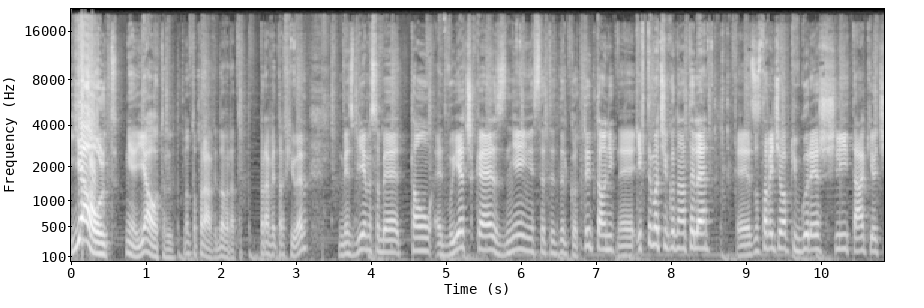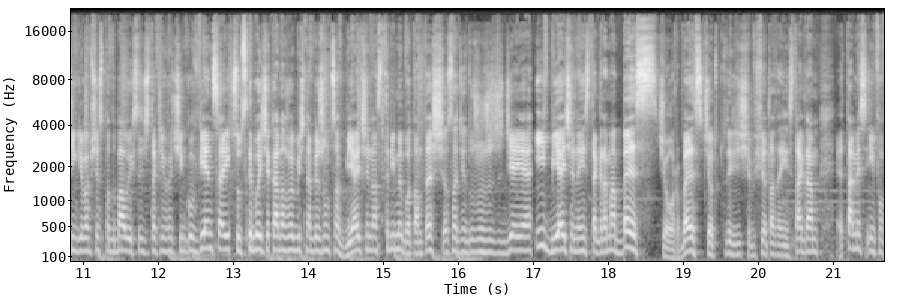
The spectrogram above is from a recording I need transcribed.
Jault! Nie, Jaotl. No to prawie, dobra, prawie trafiłem. Więc bijemy sobie tą dwójeczkę, z niej niestety tylko tytoń. E, I w tym odcinku to na tyle. E, Zostawiajcie łapki w górę, jeśli takie odcinki Wam się spodobały i chcecie takich odcinków więcej. Subskrybujcie kanał, żeby być na bieżąco. Wbijajcie na streamy, bo tam też się ostatnio dużo rzeczy dzieje. I wbijajcie na Instagrama Bezcior. Bezcior, tutaj gdzieś się wyświetla ten Instagram. E, Tam jest info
